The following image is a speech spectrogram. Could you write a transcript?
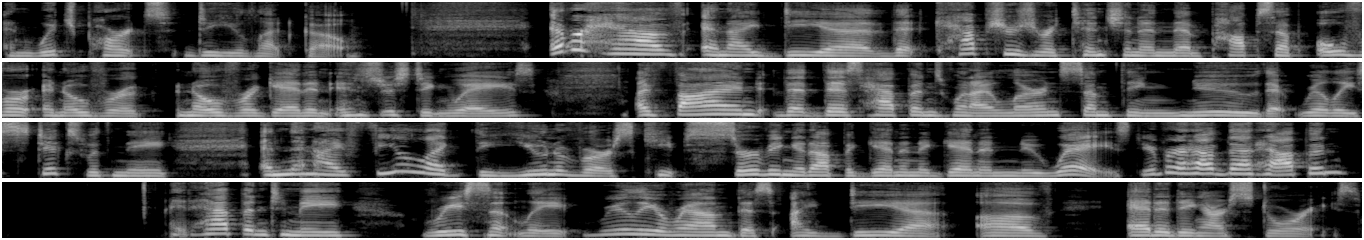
and which parts do you let go? Ever have an idea that captures your attention and then pops up over and over and over again in interesting ways? I find that this happens when I learn something new that really sticks with me. And then I feel like the universe keeps serving it up again and again in new ways. Do you ever have that happen? It happened to me recently, really around this idea of editing our stories.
